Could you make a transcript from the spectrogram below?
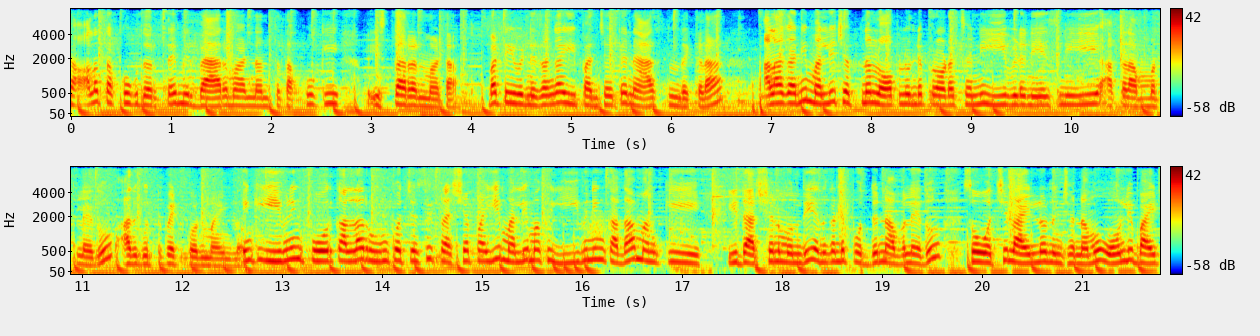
చాలా తక్కువకు దొరుకుతాయి. మీరు బేరం ఆడినంత తక్కువకి ఇస్తారనమాట బట్ ఇవి నిజంగా ఈ పంచ్ అయితే నేస్తుంది ఇక్కడ. అలాగని మళ్ళీ చెప్తున్నా లోపల ఉండే ప్రోడక్ట్స్ అన్ని ఈవిడ నేసినవి అక్కడ అమ్మట్లేదు. అది గుర్తుపెట్టుకోండి మైండ్లో. ఇంక ఈవినింగ్ ఫోర్ కల్లా రూమ్కి వచ్చేసి ఫ్రెష్ అప్ అయ్యి మళ్ళీ మాకు ఈవినింగ్ కదా మనకి ఈ దర్శనం ఉంది. ఎందుకంటే పొద్దున్న అవ్వలేదు. సో వచ్చి లైన్లో నుంచున్నాము. ఓన్లీ బయట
